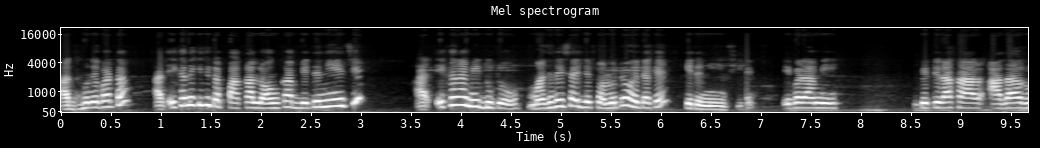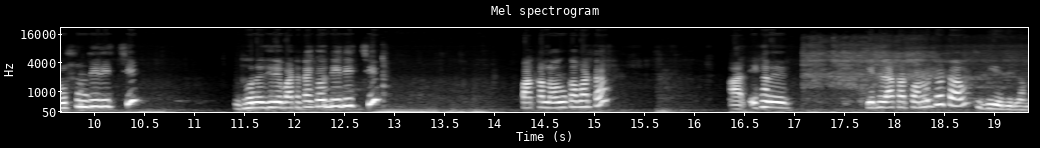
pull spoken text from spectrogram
আর ধনে বাটা, আর এখানে কিছুটা পাকা লঙ্কা বেটে নিয়েছি, আর এখানে আমি দুটো মাঝারি সাইজের টমেটো এটাকে কেটে নিয়েছি। এবার আমি বেটে রাখা আদা রসুন দিয়ে দিচ্ছি, ধনে জিরে বাটাটাকেও দিয়ে দিচ্ছি, পাকা লঙ্কা বাটা, আর এখানে কেটে রাখা টমেটোটাও দিয়ে দিলাম।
